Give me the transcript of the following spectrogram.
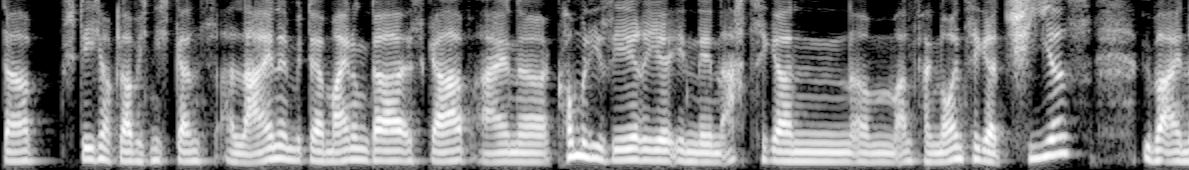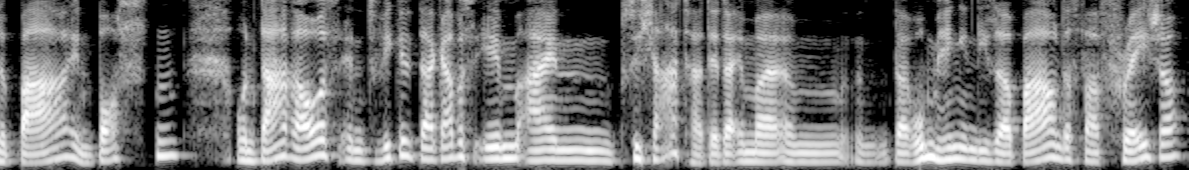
Da stehe ich auch, glaube ich, nicht ganz alleine mit der Meinung da. Es gab eine Comedy-Serie in den 80ern, ähm, Anfang 90er, Cheers, über eine Bar in Boston. Und daraus entwickelt, da gab es eben einen Psychiater, der da immer ähm, da rumhing in dieser Bar und das war Fraser.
